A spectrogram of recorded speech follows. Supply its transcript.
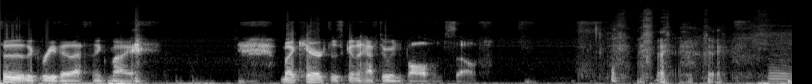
To the degree that I think my my character is going to have to involve himself. Hmm.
